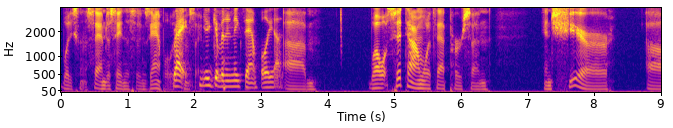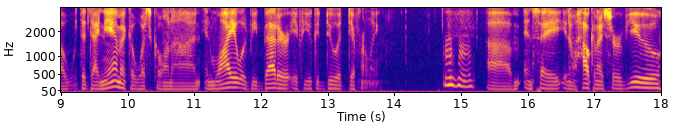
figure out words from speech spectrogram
what he's going to say. I'm just saying this is an example. of what he's Right. You're giving an example. Yes. Um, well, sit down with that person and share uh, the dynamic of what's going on and why it would be better if you could do it differently. mm-hmm. Um, and say, you know, how can I serve you?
